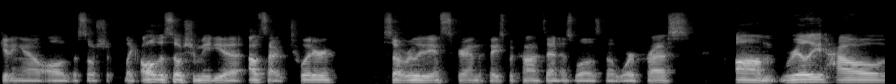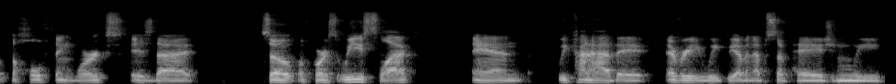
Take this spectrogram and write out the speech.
getting out all of the social, like all the social media outside of Twitter. So really the Instagram, the Facebook content, as well as the WordPress. Um, really how the whole thing works is that, so of course we use Slack and we kind of have a, every week we have an episode page and we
